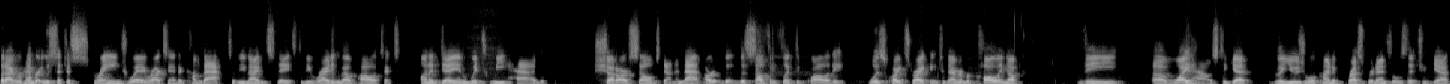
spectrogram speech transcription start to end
But I remember it was such a strange way, Roxanne, to come back to the United States to be writing about politics on a day in which we had shut ourselves down. And that our the, the self-inflicted quality was quite striking to me. I remember calling up the uh, White House to get the usual kind of press credentials that you get.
